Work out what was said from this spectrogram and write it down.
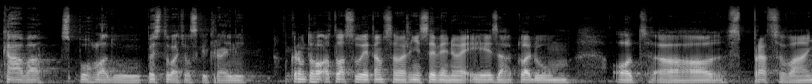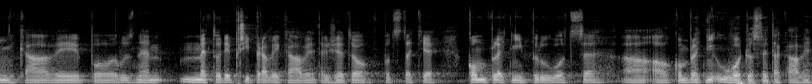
káva z pohľadu pestovateľskej krajiny. Krom toho atlasu je tam samozřejmě se věnuje i základům od uh, zpracování kávy po různé metody přípravy kávy, takže je to v podstatě kompletní průvodce a, a kompletní úvod do světa kávy.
